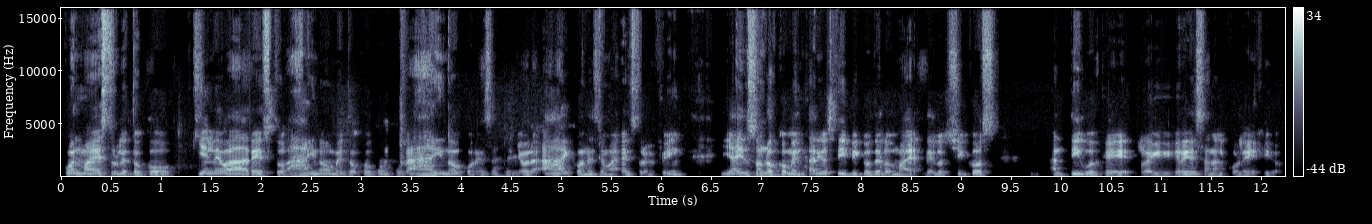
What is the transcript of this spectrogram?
cuál maestro le tocó, quién le va a dar esto, ay no, me tocó con fulano, ay no, con esa señora, ay con ese maestro, en fin. Y ahí son los comentarios típicos de los, de los chicos antiguos que regresan al colegio.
